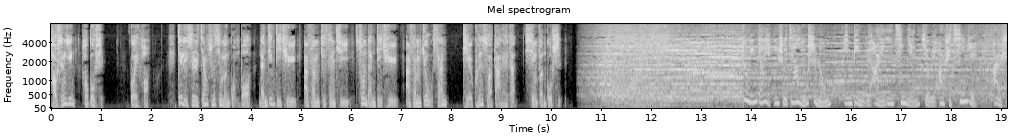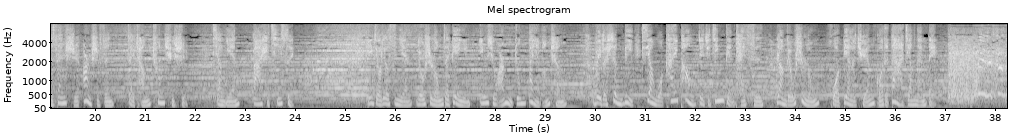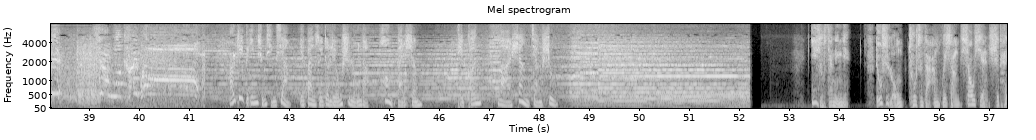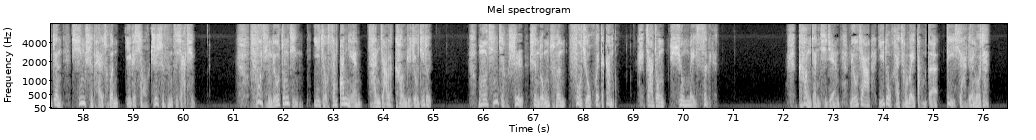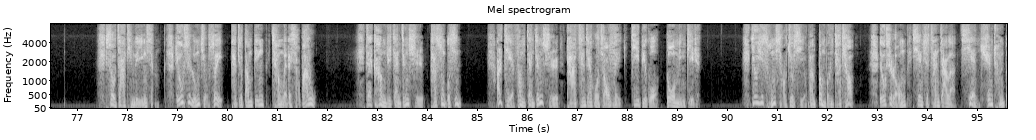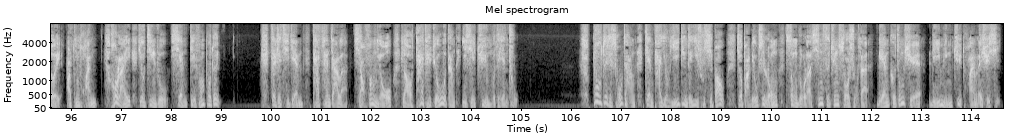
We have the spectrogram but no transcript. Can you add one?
好声音，好故事。各位好，这里是江苏新闻广播南京地区 FM 九三七、苏南地区 FM 九五三。铁坤所带来的新闻故事。著名表演艺术家刘世龙因病于二零一七年九月二十七日二十三时二十分在长春去世，享年八十七岁。一九六四年，刘世龙在电影《英雄儿女》中扮演王成。为了胜利，向我开炮这句经典台词，让刘世龙火遍了全国的大江南北。为了胜利，向我开炮！而这个英雄形象也伴随着刘世龙的后半生。铁坤马上讲述。一九三零年。刘世龙出生在安徽省萧县石台镇新石台村一个小知识分子家庭。父亲刘宗锦一九三八年参加了抗日游击队，母亲蒋氏是农村妇救会的干部，家中兄妹四个人。抗战期间，刘家一度还成为党的地下联络站。受家庭的影响，刘世龙九岁他就当兵，成为了小八路。在抗日战争时，他送过信；而解放战争时，他参加过剿匪，击毙过多名敌人。由于从小就喜欢蹦蹦跳跳，刘世龙先是参加了县宣传队儿童团，后来又进入县地方部队。在这期间，他参加了《小放牛》《老太太觉悟》等一些剧目的演出。部队的首长见他有一定的艺术细胞，就把刘世龙送入了新四军所属的联合中学黎明剧团来学习。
